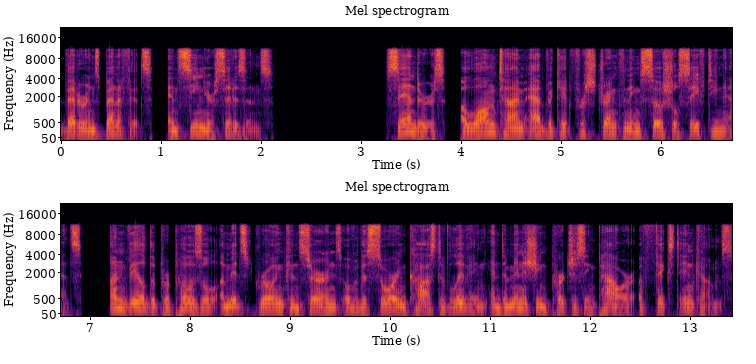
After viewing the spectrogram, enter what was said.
veterans benefits, and senior citizens. Sanders, a longtime advocate for strengthening social safety nets, unveiled the proposal amidst growing concerns over the soaring cost of living and diminishing purchasing power of fixed incomes.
